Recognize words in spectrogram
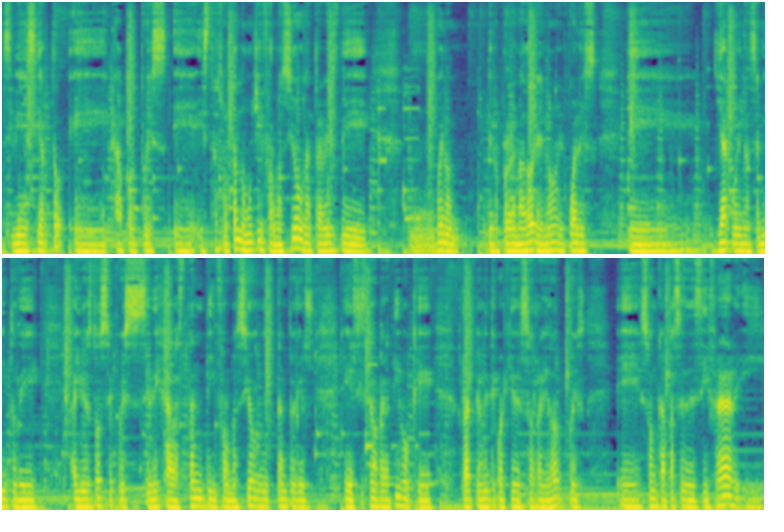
Si bien es cierto, eh, Apple pues está soltando mucha información a través de, mm, bueno, de los programadores, ¿no? El cual es ya con el lanzamiento de iOS 12 pues se deja bastante información tanto en el, sistema operativo que rápidamente cualquier desarrollador pues eh, son capaces de descifrar y,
